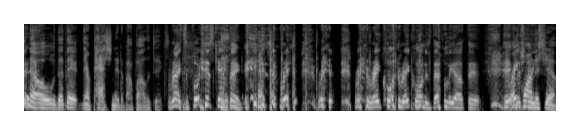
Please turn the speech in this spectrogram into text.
yeah. know that they they're passionate about politics. Right, support his campaign. Ray, Ray, Ray, Raekwon, Raekwon is definitely out there. Raekwon the the chef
